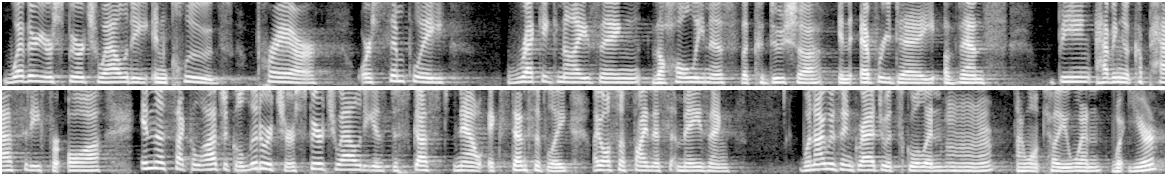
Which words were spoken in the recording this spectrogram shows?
Whether your spirituality includes prayer or simply recognizing the holiness, the kedusha in everyday events, being having a capacity for awe. In the psychological literature, spirituality is discussed now extensively. I also find this amazing when I was in graduate school, and I won't tell you when, what year,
